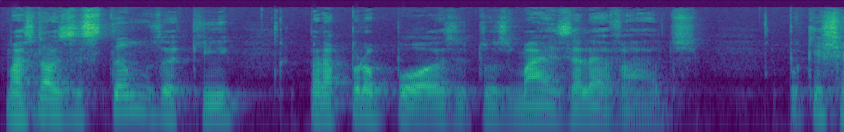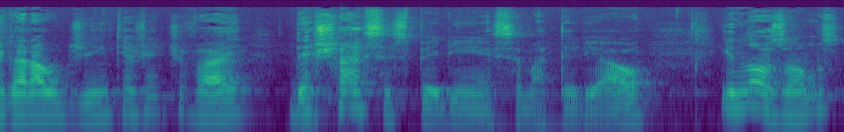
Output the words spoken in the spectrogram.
Mas nós estamos aqui para propósitos mais elevados, porque chegará o dia em que a gente vai deixar essa experiência material e nós vamos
